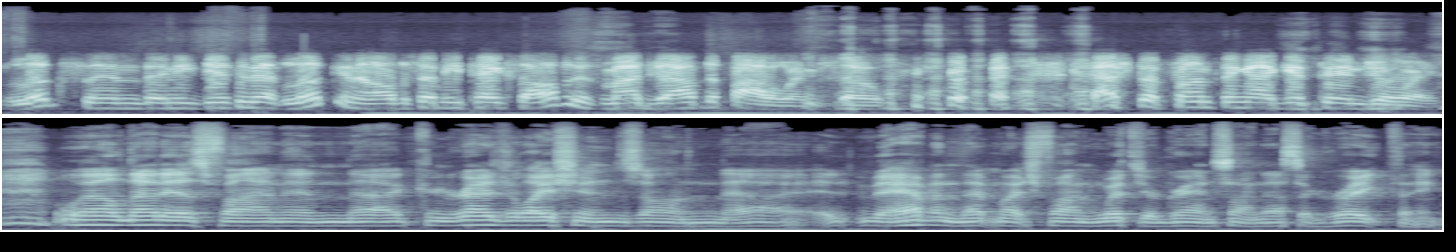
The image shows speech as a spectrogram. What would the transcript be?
looks, and then he gives me that look, and all of a sudden he takes off, and it's my job to follow him. So that's the fun thing I get to enjoy. Well, that is fun, and uh, congratulations on uh, having that much fun with your grandson. That's a great thing.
